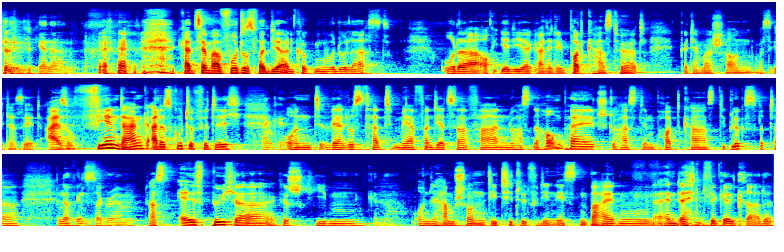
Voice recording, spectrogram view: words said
Das nehme ich gerne an. Kannst ja mal Fotos von dir angucken, wo du lachst. Oder auch ihr, die ja gerade den Podcast hört, könnt ihr mal schauen, was ihr da seht. Also vielen Dank, alles Gute für dich. Danke. Und wer Lust hat, mehr von dir zu erfahren, du hast eine Homepage, du hast den Podcast Die Glücksritter. Ich bin auf Instagram. Du hast elf Bücher geschrieben. Genau. Und wir haben schon die Titel für die nächsten beiden entwickelt gerade.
